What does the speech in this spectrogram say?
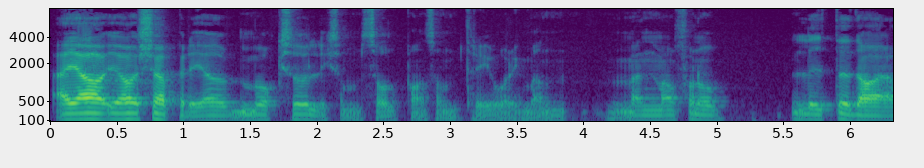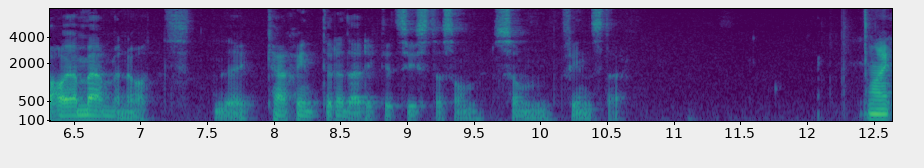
Ja, jag, jag köper det. Jag var också liksom såld på en som treåring. Men, men man får nog... Lite där har jag med mig nu att det är kanske inte är det där riktigt sista som, som finns där. Nej.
